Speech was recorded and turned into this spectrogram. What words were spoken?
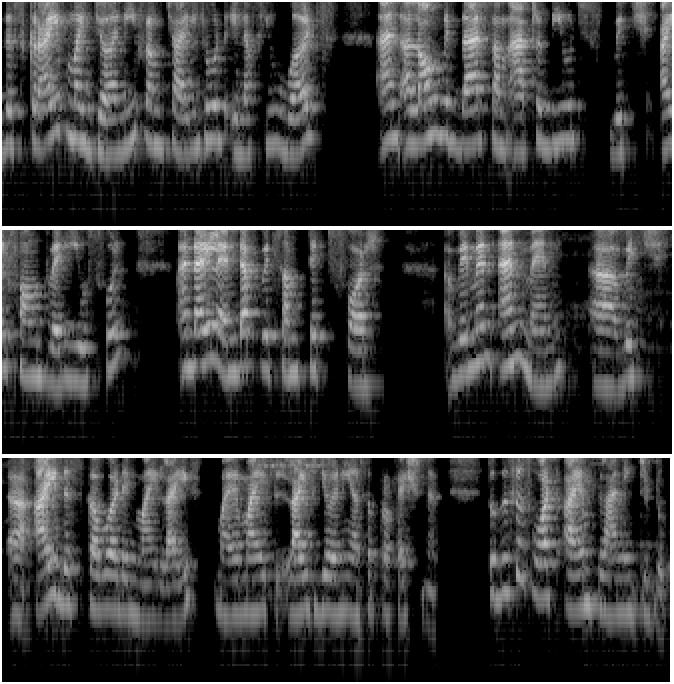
describe my journey from childhood in a few words. And along with that, some attributes which I found very useful. And I'll end up with some tips for women and men uh, which uh, I discovered in my life, my, my life journey as a professional. So this is what I am planning to do.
